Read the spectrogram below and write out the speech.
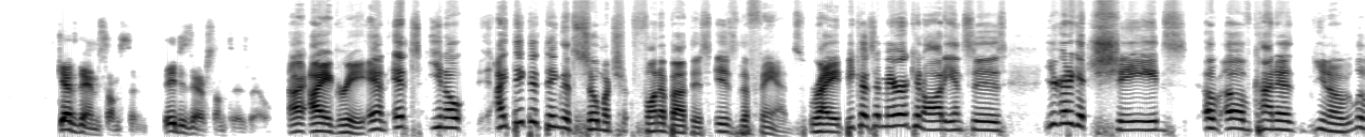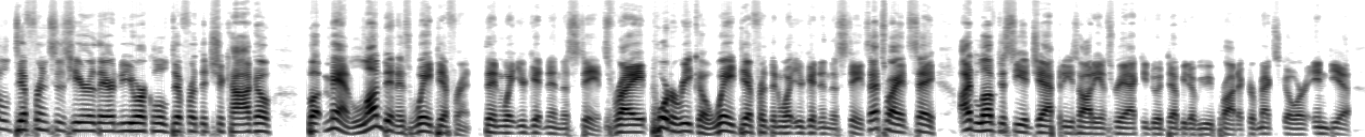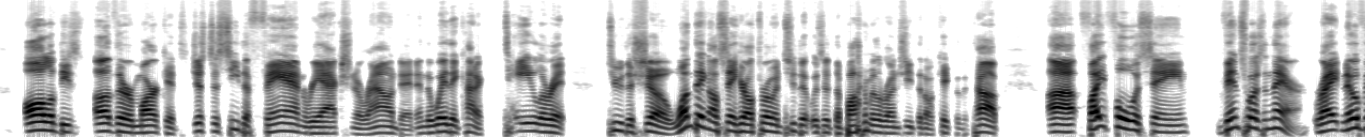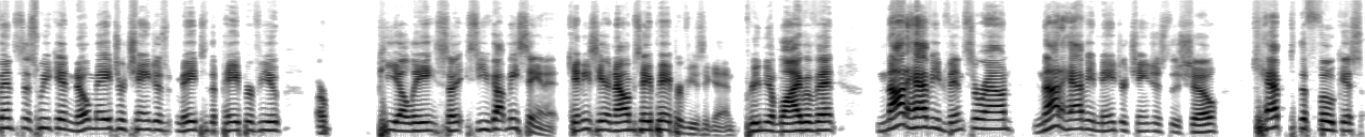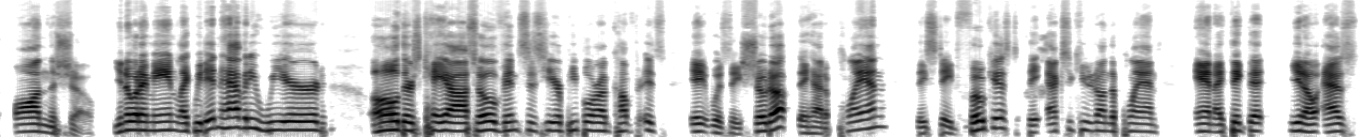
give them something. They deserve something as well. I, I agree. And it's, you know, I think the thing that's so much fun about this is the fans, right? Because American audiences, you're going to get shades of, of kind of, you know, little differences here or there. New York a little different than Chicago. But man, London is way different than what you're getting in the States, right? Puerto Rico, way different than what you're getting in the States. That's why I'd say I'd love to see a Japanese audience reacting to a WWE product or Mexico or India all of these other markets just to see the fan reaction around it and the way they kind of tailor it to the show. One thing I'll say here, I'll throw in two that was at the bottom of the run sheet that I'll kick to the top. Uh, Fightful was saying Vince wasn't there, right? No Vince this weekend, no major changes made to the pay per view PLE. So, so you got me saying it. Kenny's here. Now I'm saying pay per views again. Premium live event. Not having Vince around, not having major changes to the show kept the focus on the show. You know what I mean? Like we didn't have any weird, oh, there's chaos. Oh, Vince is here. People are uncomfortable. It's it was they showed up, they had a plan, they stayed focused, they executed on the plan. And I think that, you know, as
